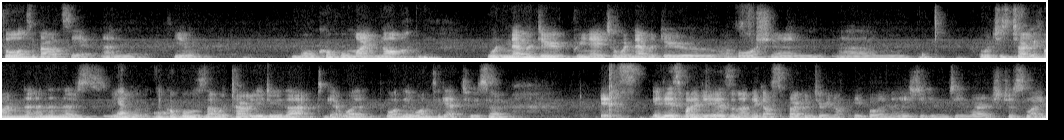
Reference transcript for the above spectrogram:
thoughts about it, and you know, one couple might not, would never do prenatal, would never do abortion, um, which is totally fine, and then there's you Yeah. know the couples that would totally do that to get what what they want to get to. So it's it is what it is, and I think I've spoken to enough people in the HD community where it's just like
